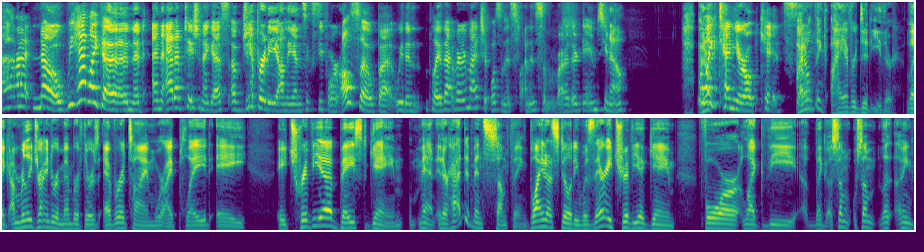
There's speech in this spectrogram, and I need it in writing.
Uh, no, we had like a, an, an adaptation, I guess, of Jeopardy on the N64 also, but we didn't play that very much. It wasn't as fun as some of our other games, you know. I We're like 10 year old kids. I don't think I ever did either. Like, I'm really trying to remember if there was ever a time where I played a a trivia based game. Man, there had to have been something. Blind Hostility. Was there a trivia game for like the like some some? I mean,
